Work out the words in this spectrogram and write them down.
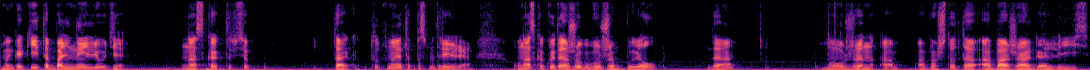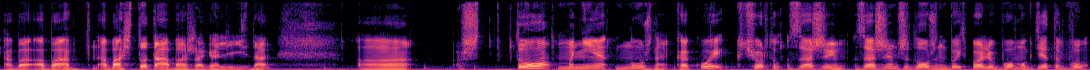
Мы какие-то больные люди. У нас как-то все... Так, тут мы это посмотрели. У нас какой-то ожог уже был да? Мы уже об, обо что-то обожагались, обо, обо, обо что-то обожагались, да? А, что мне нужно? Какой к черту зажим? Зажим же должен быть по-любому где-то в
